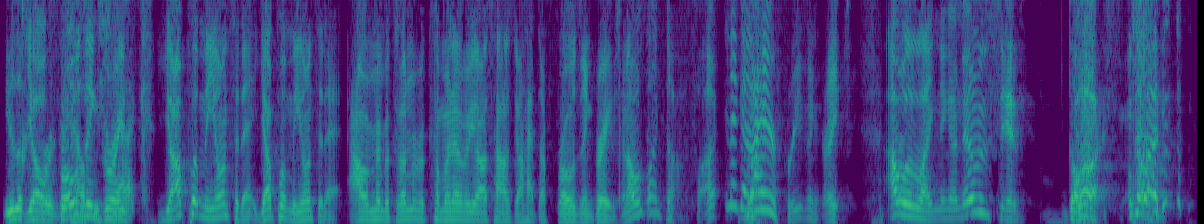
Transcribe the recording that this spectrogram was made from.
You're looking Yo, for frozen grape. Snack? Y'all put me onto that. Y'all put me onto that. I remember because I remember coming over y'all's house. Y'all had the frozen grapes, and I was like, "The fuck, nigga! I hear freezing grapes." I was like, "Nigga, them shits bust."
